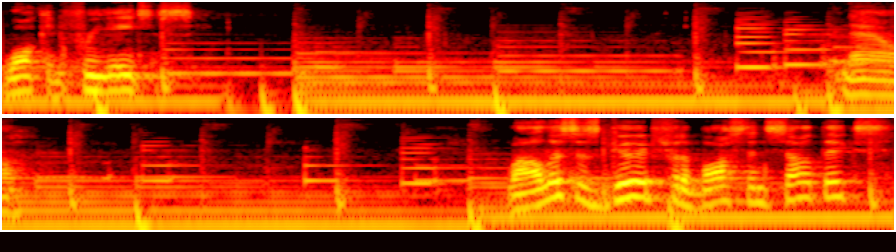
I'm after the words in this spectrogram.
walk in free agency. Now, While this is good for the Boston Celtics,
